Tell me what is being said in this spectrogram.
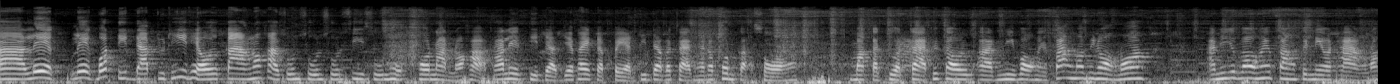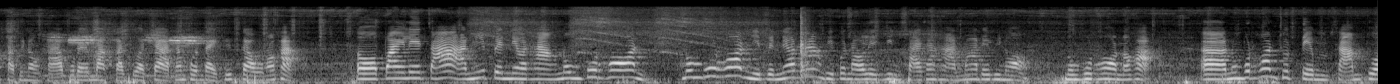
อ่าเลขเลขบดติดดับอยู่ที่แถวกลางเนาะค่ะ00 04 06เท่านั้นเนาะค่ะ ถ้าเลขติดดับยายไพ่กับ8ติดดับอาจารย์ธนพลกับ2มักกับจวดจาดที่เราอ่านนี่เว้าให้ฟังเนาะพี่น้องเนาะอันนี้จะเว้าให้ฟังเป็นแนวทางเนาะค่ะพี่น้องคะผู้ใดมักกับจวดจาดน้ำเพลินใดคือเก่าเนาะค่ะ ต่อไปเลยจ้าอันนี้เป็นแนวทางนมพูดทอนนมพูดทอนนี่เป็นแนวทางที่เพิ่นเอาเลขวิ่งสายทหารมาได้พี่น้องนมพูดทอนเนาะค่ะ นมพูดทอนชุดเต็ม 3 ตัว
